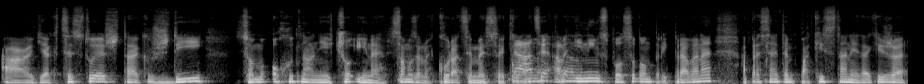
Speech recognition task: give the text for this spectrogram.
A jak cestuješ, tak vždy som ochutnal niečo iné. Samozrejme, kuracie meso je kuracie, áno, ale áno. iným spôsobom pripravené. A presne ten Pakistan je taký, že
